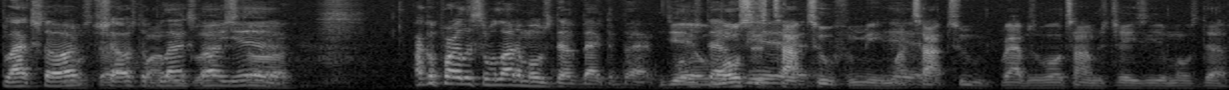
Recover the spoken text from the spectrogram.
Black Star, Mos Def, shouts to Black Star, yeah. Star. I could probably listen to a lot of Mos Def back to back. Yeah, Mos most, Def, is yeah. top two for me. My top two rappers of all time is Jay Z and Mos Def.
